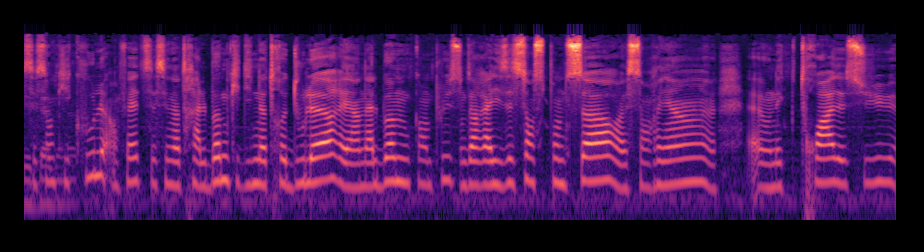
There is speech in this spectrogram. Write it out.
Ce sang qui coule, en fait, c'est notre album qui dit notre douleur et un album qu'en plus on doit réaliser sans sponsor, euh, sans rien. Euh, on est trois dessus.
